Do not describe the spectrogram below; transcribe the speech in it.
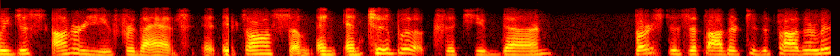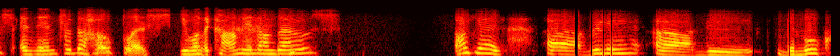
We just honor you for that. It, it's awesome. And and two books that you've done. First is the father to the fatherless, and then for the hopeless. You want to comment on those? Oh yes, uh, really. Uh, the the book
